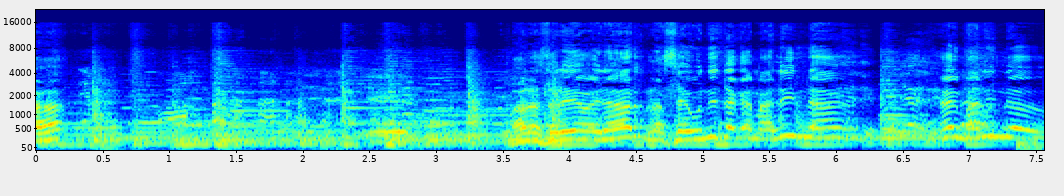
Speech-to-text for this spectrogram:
¿Ah? Para salir a bailar, la segundita que es más linda. Es más lindo.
